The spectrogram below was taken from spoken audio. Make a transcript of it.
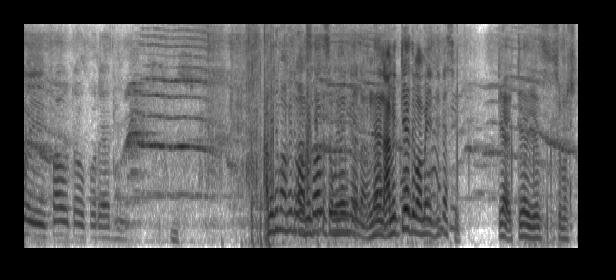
ওই পাওটাও পরে আর। আমি দেবো আমি দেবো আমি না, দিতেছি আমি চল, না। না, না আমি টিয়া দেবো আমি দিতেছি। টিয়া টিয়া ইয়ে সমস্যা।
